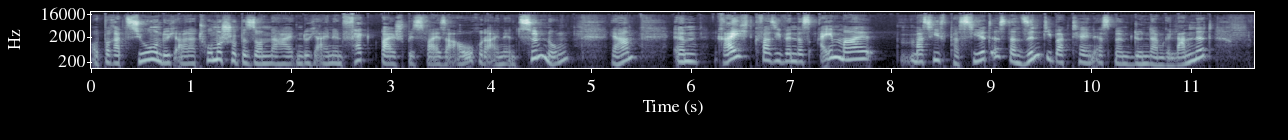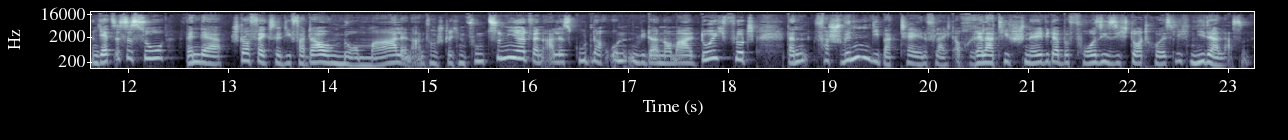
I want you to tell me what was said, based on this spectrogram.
Operationen, durch anatomische Besonderheiten, durch einen Infekt beispielsweise auch oder eine Entzündung. Ja, ähm, reicht quasi, wenn das einmal massiv passiert ist, dann sind die Bakterien erstmal im Dünndarm gelandet. Und jetzt ist es so, wenn der Stoffwechsel, die Verdauung normal in Anführungsstrichen funktioniert, wenn alles gut nach unten wieder normal durchflutscht, dann verschwinden die Bakterien vielleicht auch relativ schnell wieder, bevor sie sich dort häuslich niederlassen.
